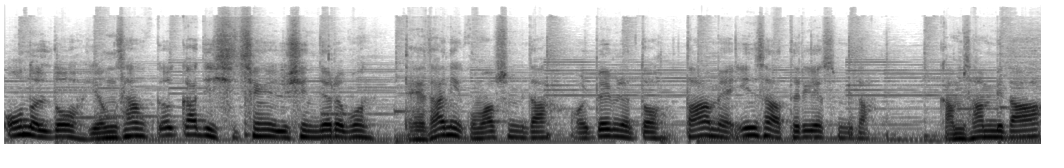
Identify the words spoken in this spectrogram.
오늘도 영상 끝까지 시청해주신 여러분 대단히 고맙습니다. 올빼미는 또 다음에 인사드리겠습니다. 감사합니다.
